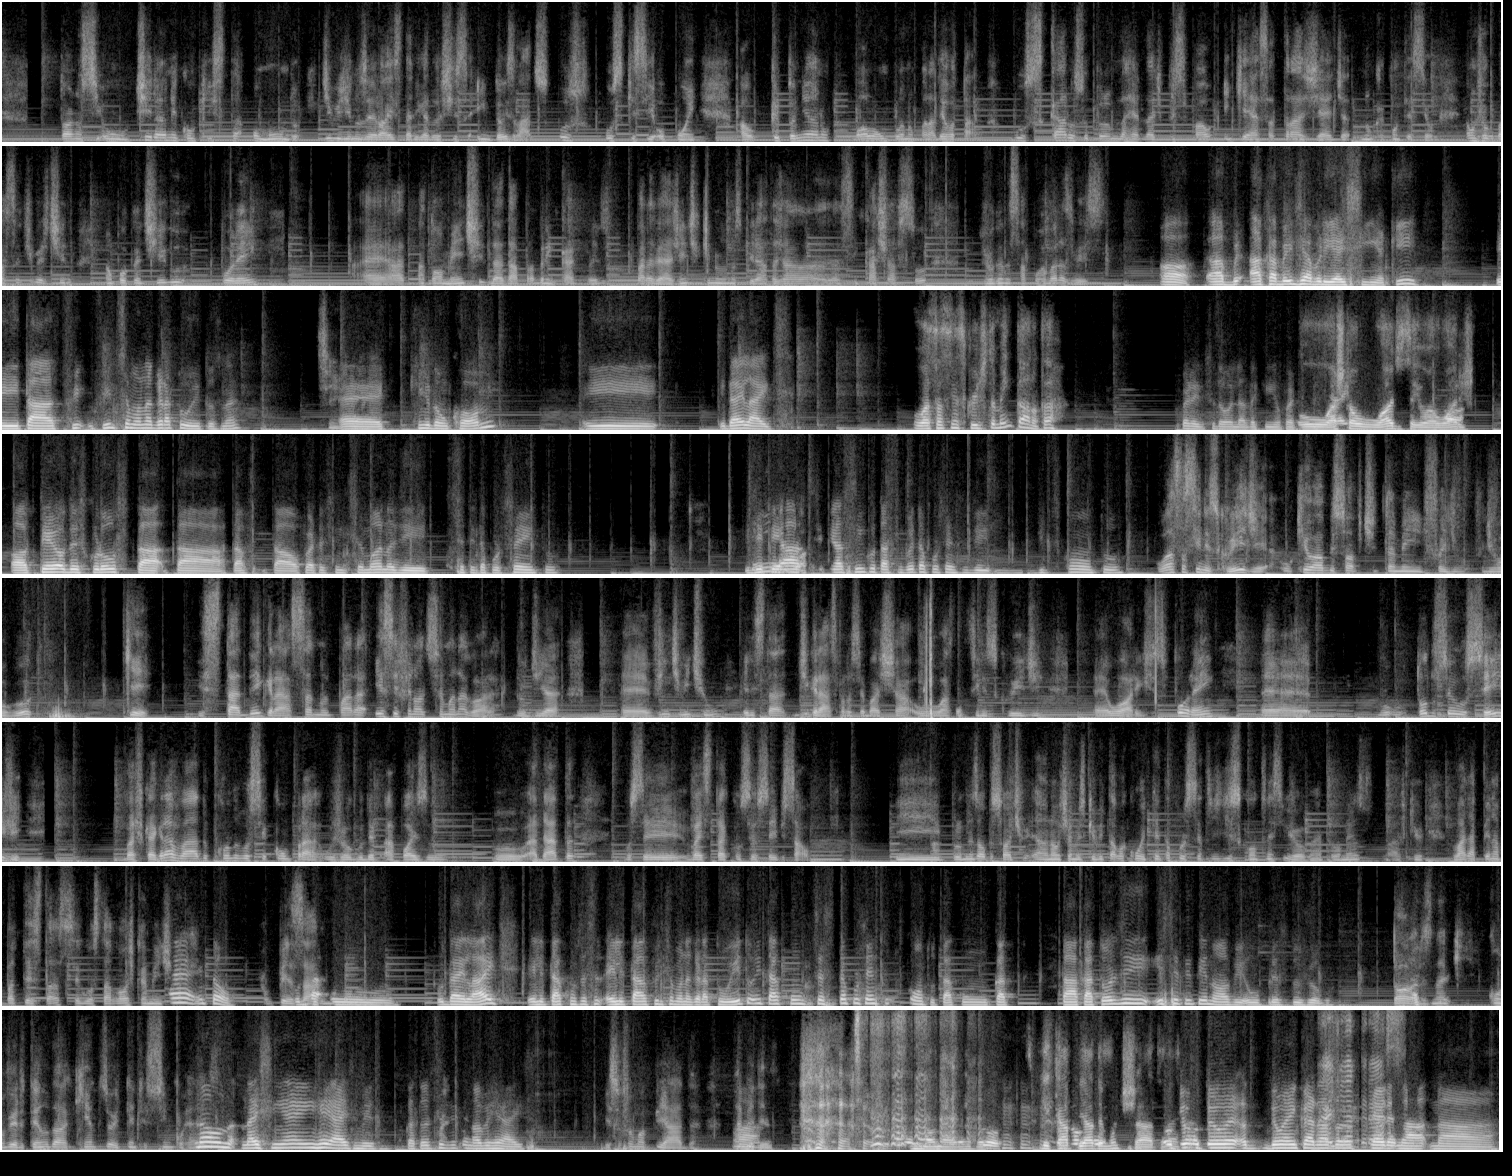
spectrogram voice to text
Torna-se um tirano e conquista o mundo, dividindo os heróis da Liga da Justiça em dois lados. Os, os que se opõem ao Kryptoniano bolam um plano para derrotá-lo. Buscar o super-homem da realidade principal em que essa tragédia nunca aconteceu. É um jogo bastante divertido, é um pouco antigo, porém é, atualmente dá, dá para brincar com ele. Para ver, a gente aqui no, nos Piratas já, já se encaixaçou jogando essa porra várias vezes. Ó, ab- acabei de abrir a Steam aqui. E tá fi- fim de semana gratuitos, né? Sim. É Kingdom Come e, e Daylight. O Assassin's Creed também tá, não tá? Peraí, deixa eu dar uma olhada aqui. em oferta. Ou acho que é o Odyssey ou é o Origin. Ó, Tale of the Scrolls tá, tá, tá, tá oferta de fim de semana de 70%. GTA, GTA V tá 50% de, de desconto. O Assassin's Creed, o que o Ubisoft também foi div- divulgou, que está de graça no- para esse final de semana agora, do dia é, 20 e 21, ele está de graça para você baixar o Assassin's Creed é, Origins. Porém, é, o- todo o seu save vai ficar gravado quando você comprar o jogo de- após o, o- a data, você vai estar com seu save salvo. E pelo menos a Ubisoft, na última vez que eu vi, tava com 80% de desconto nesse jogo, né? Pelo menos acho que vale a pena para testar se você gostar, logicamente. É, então, É um o, pesado. Da- o, o Daylight, ele tá com 60 ele tá fim de semana gratuito e tá com 60% de desconto. Tá com tá 14,79 o preço do jogo. dólares, né? Que convertendo dá 585 reais. Não, na- na Steam é em reais mesmo. 14,79 reais. Isso foi uma piada. Mas Ah. beleza. Não, não, não. Explicar a piada é muito chato. Né? eu, eu, eu dei uma encarnada graça. séria na, na.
